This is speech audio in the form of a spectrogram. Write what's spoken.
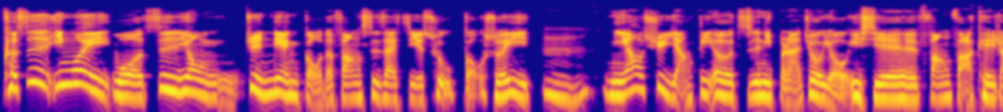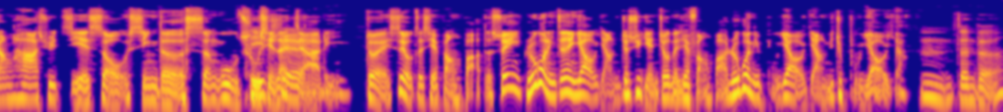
可是因为我是用训练狗的方式在接触狗，所以嗯，你要去养第二只，你本来就有一些方法可以让它去接受新的生物出现在家里。对，是有这些方法的。所以如果你真的要养，你就去研究那些方法；如果你不要养，你就不要养。嗯，真的。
